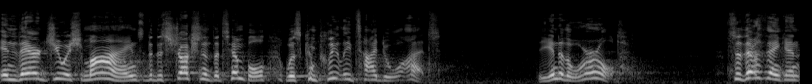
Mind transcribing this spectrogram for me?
in their Jewish minds, the destruction of the temple was completely tied to what? The end of the world. So they're thinking,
